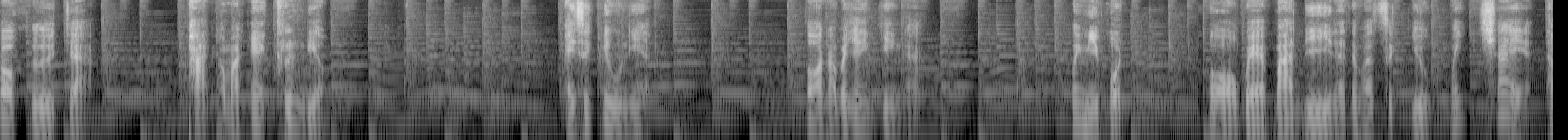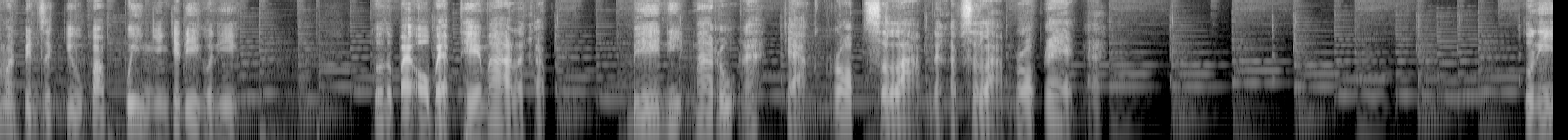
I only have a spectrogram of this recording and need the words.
ก็คือจะผ่านเข้ามาแค่ครึ่งเดียว ไอ้สกิลเนี้ยตอนเอาไปใช้จริงนะ ไม่มีผล พอออกแบบมาดีนะ แต่ว่าสกิลไม่ใช่ ถ้ามันเป็นสกิลบัฟวิ่งยังจะดีกว่านี้ ตัวต่อไปออกแบบเท่มากนะครับ เบนิมารุนะ จากรอบสลามนะครับ สลามรอบแรกนะ ตัวนี้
